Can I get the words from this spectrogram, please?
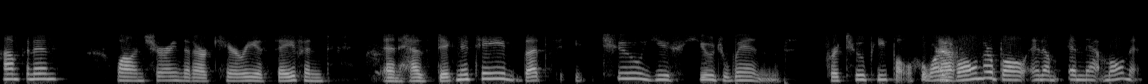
confidence while ensuring that our caree is safe and and has dignity, that's two huge wins for two people who are vulnerable in a, in that moment.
